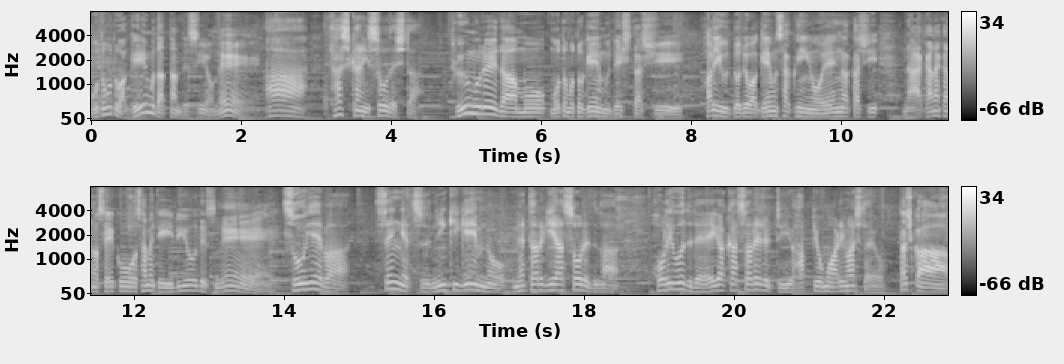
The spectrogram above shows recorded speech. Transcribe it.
もともとはゲームだったんですよね。ああ確かにそうでした。トゥームレーダーももともとゲームでしたしハリウッドではゲーム作品を映画化しなかなかの成功を収めているようですね。そういえば先月人気ゲームのメタルギアソリッドがホリウッドで映画化されるという発表もありましたよ。確か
